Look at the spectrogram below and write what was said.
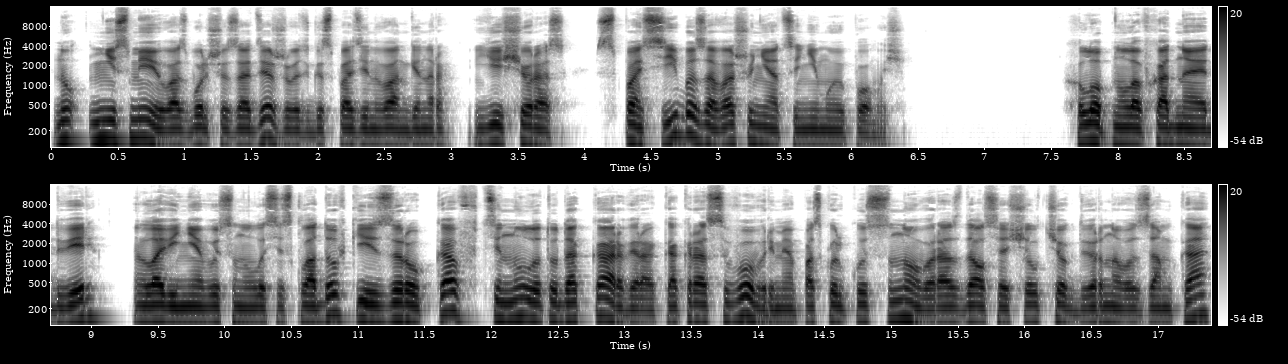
Ну, не смею вас больше задерживать, господин Вангенер. Еще раз спасибо за вашу неоценимую помощь. Хлопнула входная дверь, Лавиния высунулась из кладовки и за рукав втянула туда Карвера, как раз вовремя, поскольку снова раздался щелчок дверного замка,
